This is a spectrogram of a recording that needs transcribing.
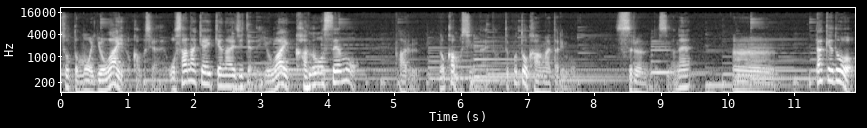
ちょっともう弱いのかもしれない押さなきゃいけない時点で弱い可能性もあるのかもしれないなってことを考えたりもするんですよね。うんだけど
